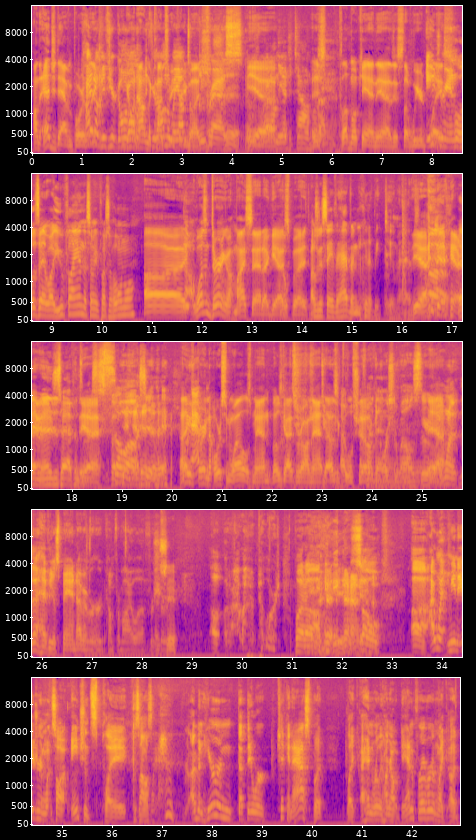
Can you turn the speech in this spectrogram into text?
on the edge of Davenport. kind like, of if you're going, going on, out in the you're the country way out pretty to much. bluegrass. It was shit. right Yeah. on the edge of town. But, uh, Club Mocan, yeah, just a weird place. Adrian, What was that while you were playing? That somebody punched a hole in the wall? Uh, No. it wasn't during my set, I guess, Nope. but I was gonna say if it happened, you couldn't be too mad. So- yeah, yeah, right. Hey man, it just happens. Yeah. So, uh, shit. man. I think it's happened- during the Orson Welles, man. Those guys were on that. that was a cool show. heard fucking Orson name. Welles. They're Yeah. like one of the heaviest band I've ever heard come from Iowa for sure. Uh, Lord. But um, so uh, I went. Me and Adrian went and saw Ancients play because I was like, I I've been hearing that they were kicking ass, but like I hadn't really hung out with Dan forever. And like uh,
